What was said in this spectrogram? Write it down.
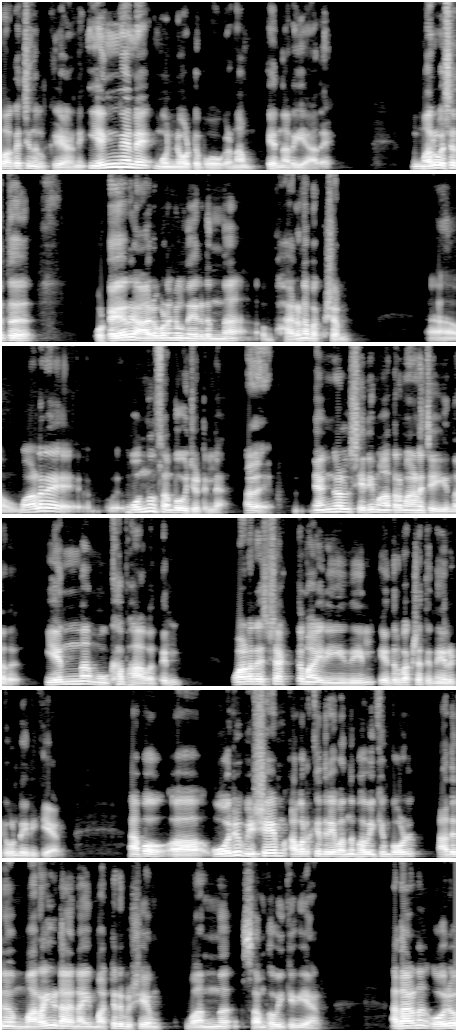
പകച്ചു നിൽക്കുകയാണ് എങ്ങനെ മുന്നോട്ട് പോകണം എന്നറിയാതെ. മറുവശത്ത് ഒട്ടേറെ ആരോപണങ്ങൾ നേരിടുന്ന ഭരണപക്ഷം വളരെ ഒന്നും സംഭവിച്ചിട്ടില്ല. അതെ. ഞങ്ങൾ ശരി മാത്രമാണ് ചെയ്യുന്നത് എന്ന മുഖഭാവത്തിൽ വളരെ ശക്തമായ രീതിയിൽ എതിർപക്ഷത്തെ നേരിട്ടുകൊണ്ടിരിക്കുകയാണ്. അപ്പോൾ ഒരു വിഷയം അവർക്കെതിരെ വന്ന് ഭവിക്കുമ്പോൾ അതിന് മറയിടാനായി മറ്റൊരു വിഷയം വന്ന് സംഭവിക്കുകയാണ്. അതാണ് ഓരോ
